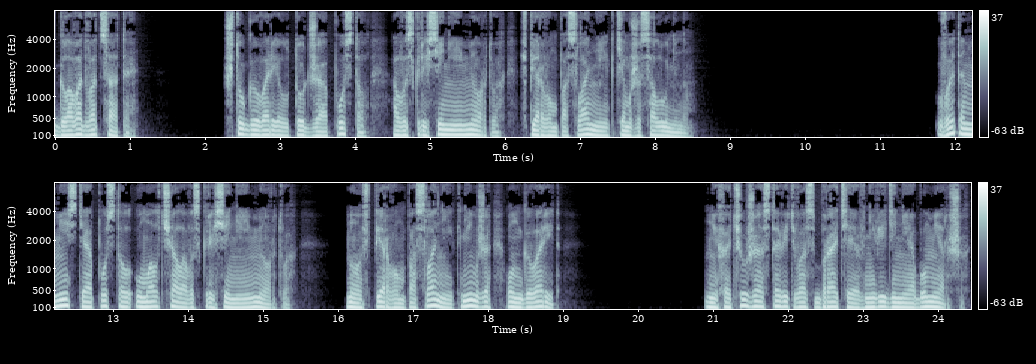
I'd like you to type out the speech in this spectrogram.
Глава 20. Что говорил тот же апостол о воскресении мертвых в первом послании к тем же Солунинам? В этом месте апостол умолчал о воскресении мертвых, но в первом послании к ним же он говорит «Не хочу же оставить вас, братья, в неведении об умерших,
